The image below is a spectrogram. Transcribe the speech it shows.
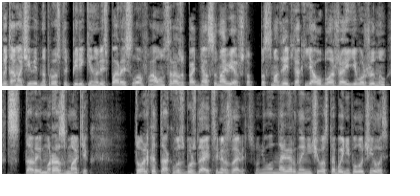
Вы там, очевидно, просто перекинулись парой слов, а он сразу поднялся наверх, чтобы посмотреть, как я ублажаю его жену, старый маразматик. Только так возбуждается мерзавец. У него, наверное, ничего с тобой не получилось.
